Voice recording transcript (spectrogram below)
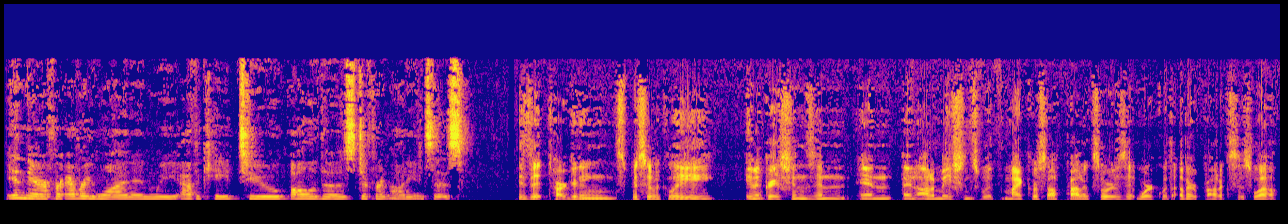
in there for everyone, and we advocate to all of those different audiences. Is it targeting specifically integrations and, and, and automations with Microsoft products, or does it work with other products as well?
